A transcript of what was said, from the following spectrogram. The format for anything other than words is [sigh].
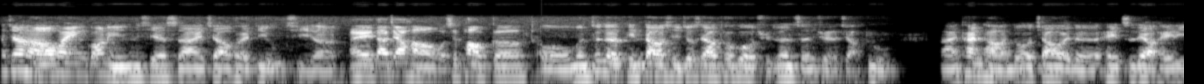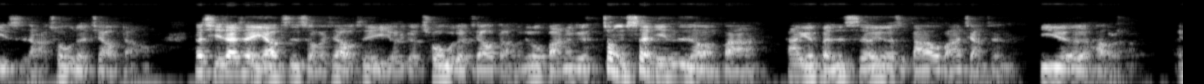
大家好，欢迎光临 CSI 教会第五集了。哎，大家好，我是炮哥。哦，我们这个频道其实就是要透过取证神学的角度来探讨很多教会的黑资料、黑历史啊、错误的教导。那其实在这里也要自首一下，我自己有一个错误的教导，就把那个众圣音日哦，把它原本是十二月二十八号，我把它讲成一月二号了。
